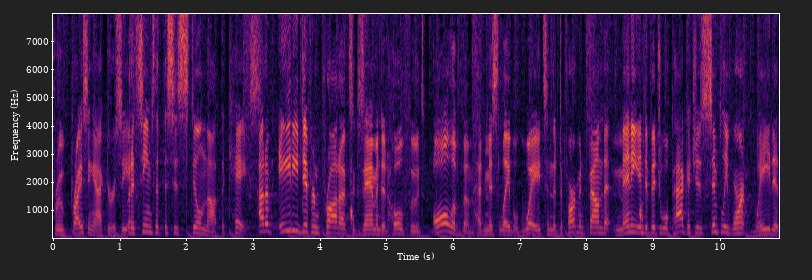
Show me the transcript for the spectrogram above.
improve pricing accuracy, but it seems that this is still not the case. Out of 80 different products examined at Whole Foods, all of them had mislabeled weights, and the department found that many individual packages simply weren't weighed at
